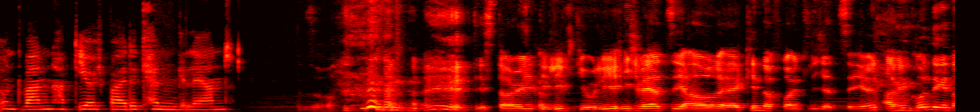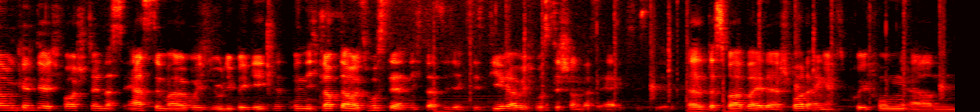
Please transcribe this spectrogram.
Wie und wann habt ihr euch beide kennengelernt? So. die Story, die liebt Juli. Ich werde sie auch äh, kinderfreundlich erzählen. Aber im Grunde genommen könnt ihr euch vorstellen, das erste Mal, wo ich Juli begegnet bin, ich glaube damals wusste er nicht, dass ich existiere, aber ich wusste schon, dass er existiert. Äh, das war bei der Sporteingangsprüfung ähm,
